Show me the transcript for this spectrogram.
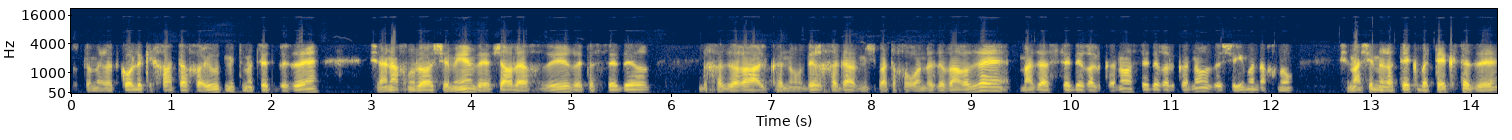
זאת אומרת, כל לקיחת האחריות מתמצאת בזה שאנחנו לא אשמים ואפשר להחזיר את הסדר בחזרה על כנו. דרך אגב, משפט אחרון לדבר הזה, מה זה הסדר על כנו? הסדר על כנו זה שאם אנחנו, שמה שמרתק בטקסט הזה,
